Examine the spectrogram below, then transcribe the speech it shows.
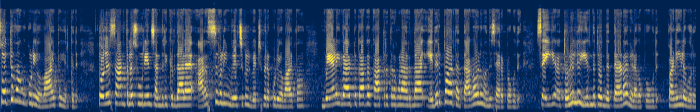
சொத்து வாங்கக்கூடிய வாய்ப்பும் இருக்குது. தொழில் ஸ்தானத்தில் சூரியன் சந்திரிக்கிறதால அரசு வழி முயற்சிகள் வெற்றி பெறக்கூடிய வாய்ப்பும் வேலை வாய்ப்புக்காக காத்திருக்கிறவங்களா இருந்தால் எதிர்பார்த்த தகவலும் வந்து சேரப்போகுது. செய்கிற தொழிலில் இருந்துட்டு வந்த தடை விலக போகுது. பணியில் ஒரு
